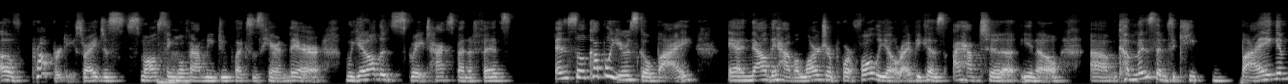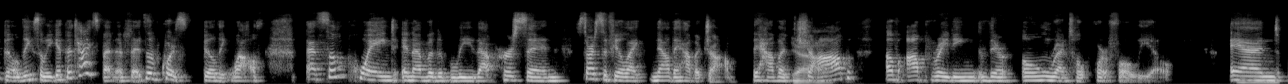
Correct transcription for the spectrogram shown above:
of properties, right? Just small mm-hmm. single family duplexes here and there. We get all these great tax benefits. And so a couple years go by, and now they have a larger portfolio, right? Because I have to, you know, um, convince them to keep buying and building, so we get the tax benefits. And of course, building wealth. At some point, inevitably, that person starts to feel like now they have a job. They have a yeah. job of operating their own rental portfolio, and mm-hmm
